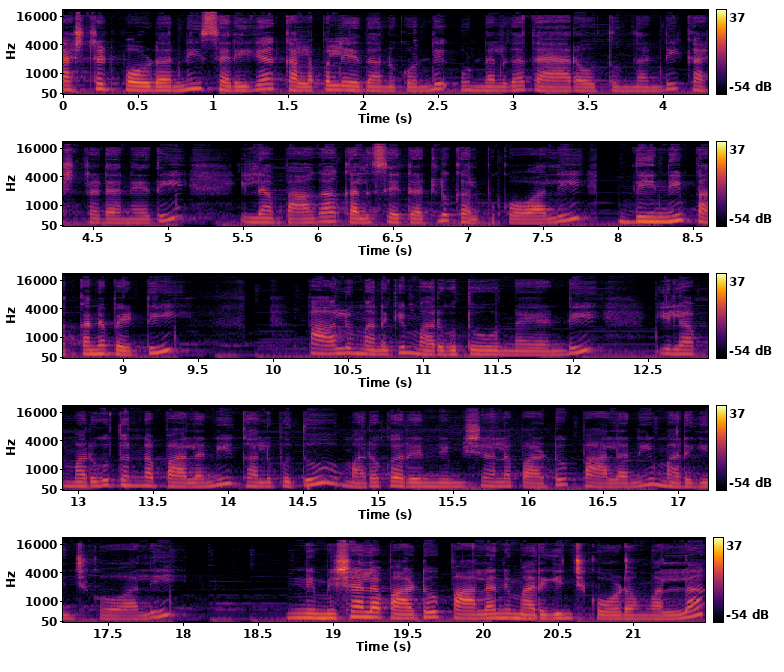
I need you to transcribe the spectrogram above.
కస్టర్డ్ పౌడర్ని సరిగా కలపలేదనుకోండి ఉండలుగా తయారవుతుందండి కస్టర్డ్ అనేది. ఇలా బాగా కలిసేటట్లు కలుపుకోవాలి. దీన్ని పక్కన పెట్టి పాలు మనకి మరుగుతూ ఉన్నాయండి. ఇలా మరుగుతున్న పాలని కలుపుతూ మరొక రెండు నిమిషాల పాటు పాలని మరిగించుకోవాలి. నిమిషాల పాటు పాలని మరిగించుకోవడం వల్ల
